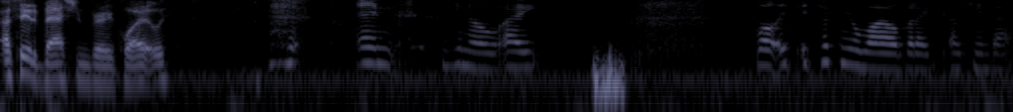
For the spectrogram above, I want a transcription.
I say to Bastion very quietly. and you know, I. Well, it, it took me a while, but I, I came back.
